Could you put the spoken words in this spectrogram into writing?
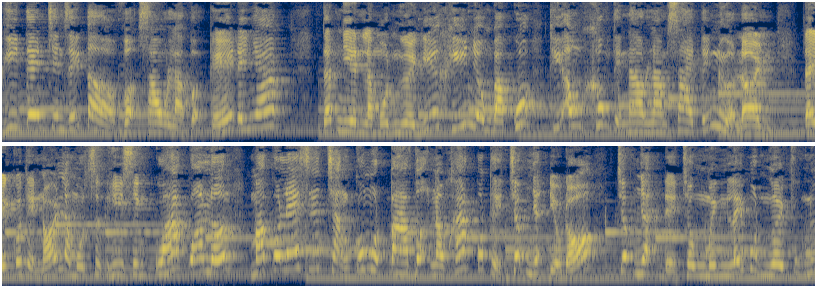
ghi tên trên giấy tờ vợ sau là vợ kế đấy nhá. Tất nhiên là một người nghĩa khí như ông bà Quốc thì ông không thể nào làm sai tới nửa lời. Đây có thể nói là một sự hy sinh quá quá lớn mà có lẽ sẽ chẳng có một bà vợ nào khác có thể chấp nhận điều đó. Chấp nhận để chồng mình lấy một người phụ nữ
